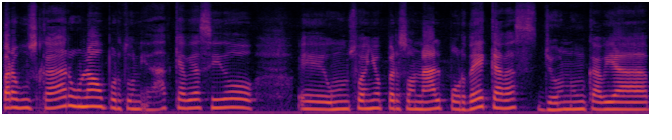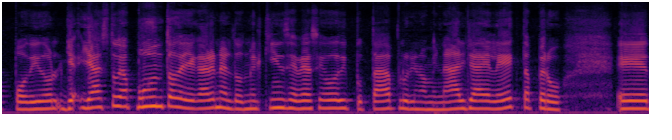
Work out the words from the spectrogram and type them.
para buscar una oportunidad que había sido eh, un sueño personal por décadas. Yo nunca había podido, ya, estuve a punto de llegar en el 2015, había sido diputada plurinominal ya electa, pero eh,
